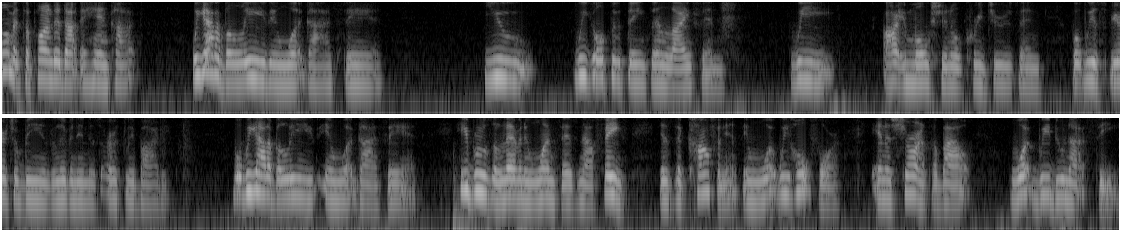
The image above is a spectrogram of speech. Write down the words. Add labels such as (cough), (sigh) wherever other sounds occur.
moment to ponder Dr. Hancock. We got to believe in what God said. You we go through things in life and we are emotional creatures and but we're spiritual beings living in this earthly body. But we got to believe in what God said. Hebrews 11 and 1 says, Now faith is the confidence in what we hope for and assurance about what we do not see.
